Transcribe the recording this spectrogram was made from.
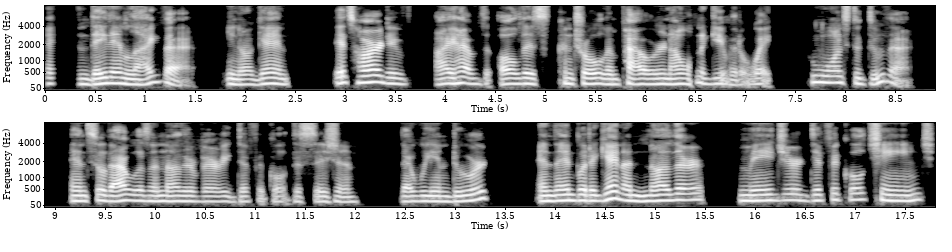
And they didn't like that. You know, again, it's hard if I have all this control and power and I want to give it away. Who wants to do that? And so that was another very difficult decision that we endured. And then, but again, another major difficult change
